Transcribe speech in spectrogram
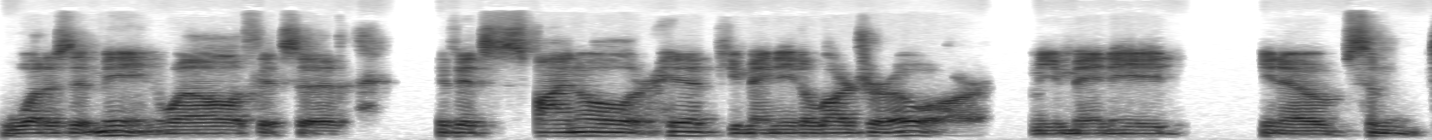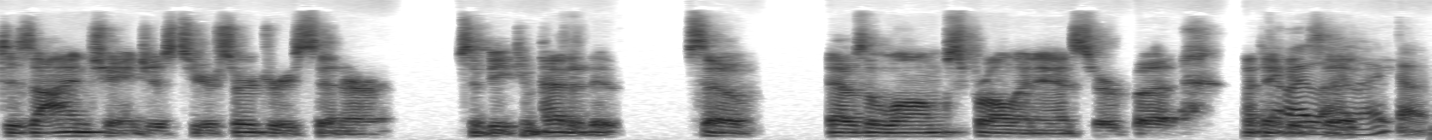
What does it mean? Well, if it's a if it's spinal or hip, you may need a larger OR. You may need you know some design changes to your surgery center to be competitive so that was a long sprawling answer but i think no, it's I, a, I like that.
